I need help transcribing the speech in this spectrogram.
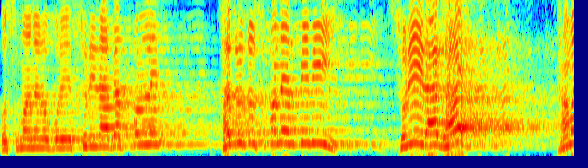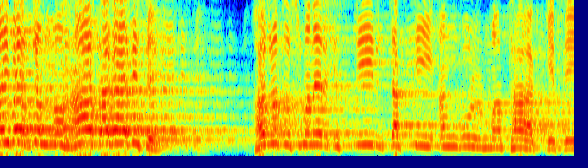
উসমানের উপরে ছুরির আঘাত করলে হজরত উসমানের বিবি ছুরির আঘাত থামাইবার জন্য হাত আগায় দিছে। হজরত উসমানের স্ত্রীর চারটি আঙ্গুল মাথা কেটে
